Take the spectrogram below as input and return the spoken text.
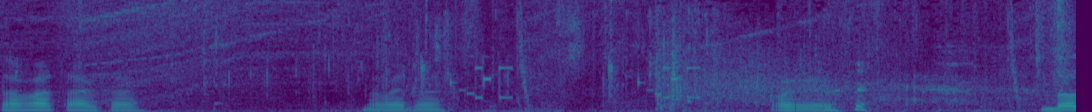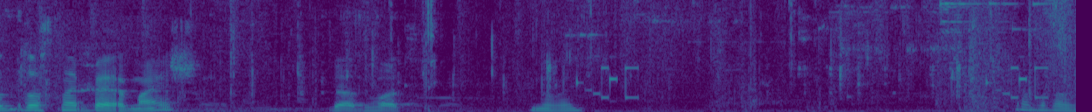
Давай, так, так. Давай, давай. Ой, ой. До, до снайпера маєш? Да, 20. Давай. Я брав,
